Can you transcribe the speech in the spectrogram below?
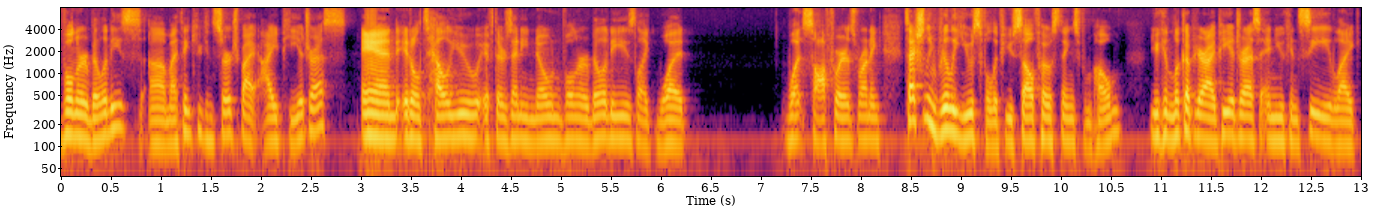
vulnerabilities. Um, I think you can search by IP address, and it'll tell you if there's any known vulnerabilities, like what what software is running. It's actually really useful if you self-host things from home. You can look up your IP address and you can see like,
